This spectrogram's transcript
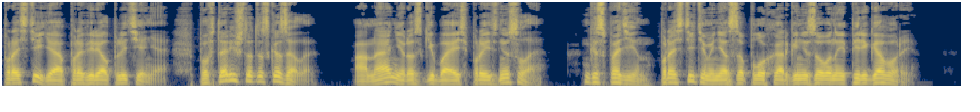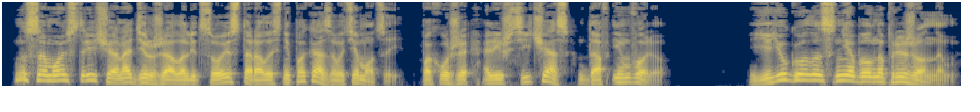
«Прости, я проверял плетение. Повтори, что ты сказала». Она, не разгибаясь, произнесла. «Господин, простите меня за плохо организованные переговоры». На самой встрече она держала лицо и старалась не показывать эмоций. Похоже, лишь сейчас, дав им волю. Ее голос не был напряженным.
